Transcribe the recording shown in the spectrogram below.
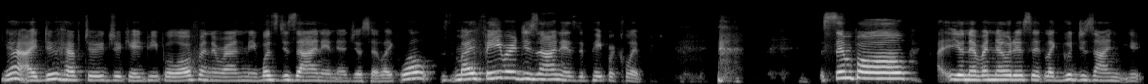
yeah i do have to educate people often around me what's designing i just said like well my favorite design is the paper clip simple you never notice it like good design you,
